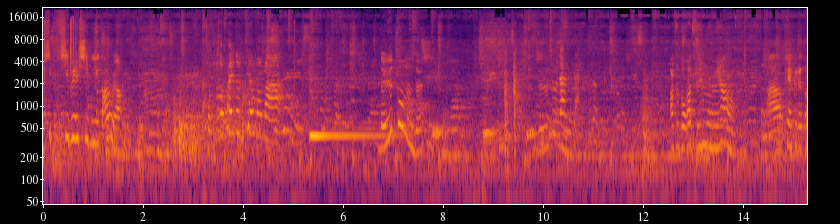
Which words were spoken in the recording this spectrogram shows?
엄마 10, 11, 12 따로야. 이거 팔좀 치워봐봐. 내 유튜브인데. 아주 너가 주인공이야. 아 오케이 그래 너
